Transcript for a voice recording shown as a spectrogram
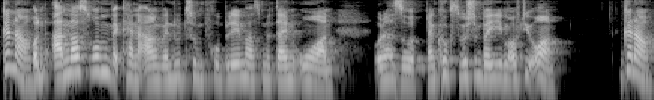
Genau. Und andersrum, keine Ahnung, wenn du zum Problem hast mit deinen Ohren oder so, dann guckst du bestimmt bei jedem auf die Ohren. Genau.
